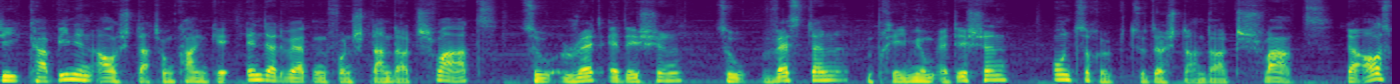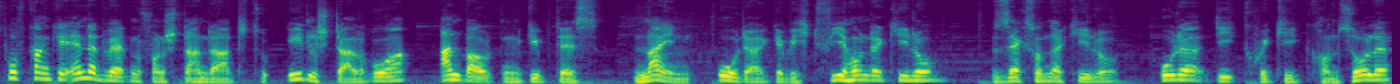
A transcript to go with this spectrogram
Die Kabinenausstattung kann geändert werden von Standard Schwarz zu Red Edition zu Western Premium Edition und zurück zu der Standard Schwarz. Der Auspuff kann geändert werden von Standard zu Edelstahlrohr. Anbauten gibt es Nein oder Gewicht 400 Kilo, 600 Kilo oder die Quickie-Konsole.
